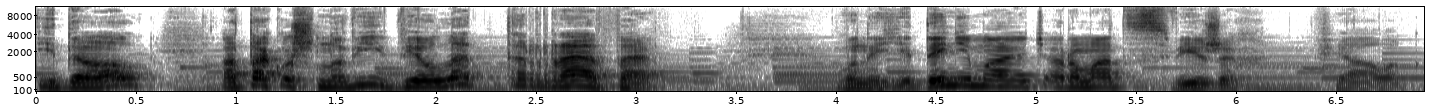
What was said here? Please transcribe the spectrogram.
Ідеал, а також нові Віолетте Реве. Вони єдині мають аромат свіжих фіалок.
